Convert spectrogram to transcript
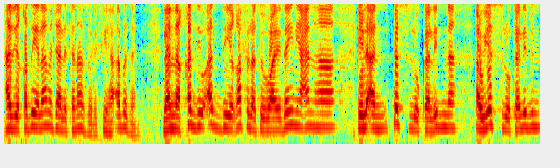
هذه قضية لا مجال للتنازل فيها أبدا لأن قد يؤدي غفلة الوالدين عنها إلى أن تسلك الابن أو يسلك الابن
